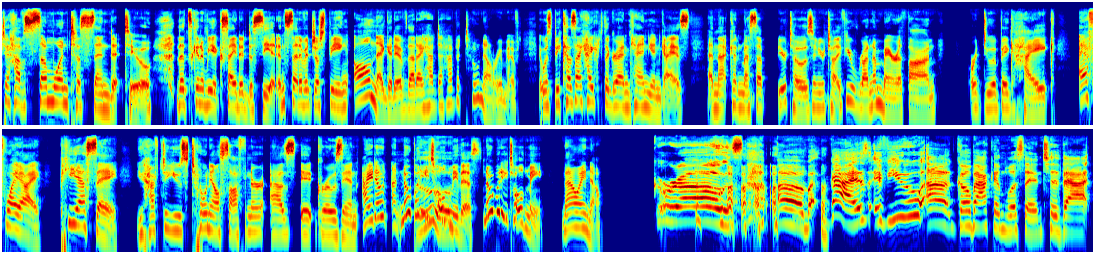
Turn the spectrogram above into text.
to have someone to send it to that's going to be excited to see it instead of it just being all negative that I had to have a toenail removed. It was because I hiked the Grand Canyon, guys, and that can mess up your toes and your toe. If you run a marathon or do a big hike, FYI, PSA, you have to use toenail softener as it grows in. I don't, nobody Ooh. told me this. Nobody told me. Now I know. Gross. um, guys, if you uh, go back and listen to that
